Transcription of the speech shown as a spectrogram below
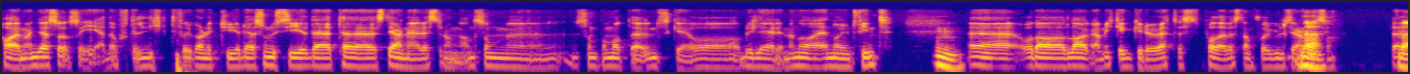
har man det, så, så, er det ofte litt for garnityr. Det er som du sier, det er til stjernerestaurantene som, uh, som på en måte ønsker å briljere med noe enormt fint. Mm. og da lager de ikke grøt på det hvis de får gullstjerne. Altså. Det,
